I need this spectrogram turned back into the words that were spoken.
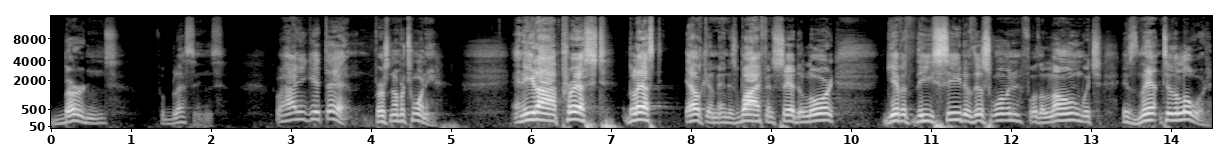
burdens for blessings. Well, how do you get that? Verse number 20. And Eli pressed, blessed Elkanah and his wife and said, The Lord giveth thee seed of this woman for the loan which is lent to the Lord.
